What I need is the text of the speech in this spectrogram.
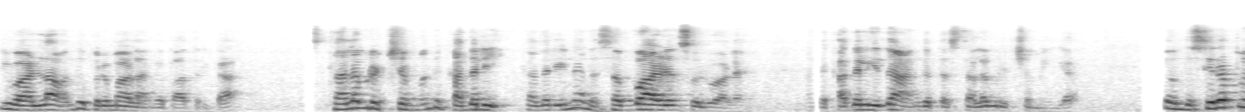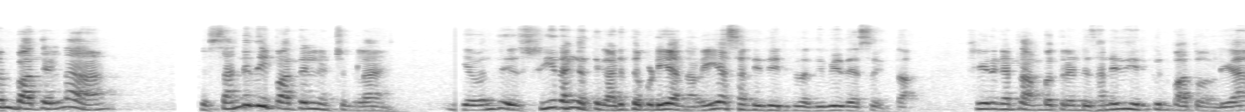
இவாள்லாம் வந்து பெருமாள் அங்க பார்த்திருக்கா. ஸ்தல விருட்சம் வந்து கதலி. கதலின்னு அந்த செவ்வாழன்னு சொல்லுவாள். அந்த கதலி தான் அங்கத்த ஸ்தல விருட்சம் இங்க. இந்த சிறப்புன்னு பார்த்தீங்கன்னா சந்நிதி பார்த்தேன்னு வச்சுங்களேன் இங்க வந்து ஸ்ரீரங்கத்துக்கு அடுத்தபடியா நிறைய சந்நிதி இருக்கிற திவ்ய தேசம் தான் ஸ்ரீரங்கத்துல 52 ரெண்டு சந்நிதி இருக்குன்னு பார்த்தோம் இல்லையா?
